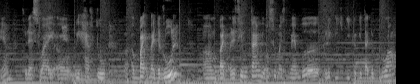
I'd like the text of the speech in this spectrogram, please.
ya. So that's why uh, we have to uh, abide by the rule Um, but at the same time we also must remember jika kita ada peluang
